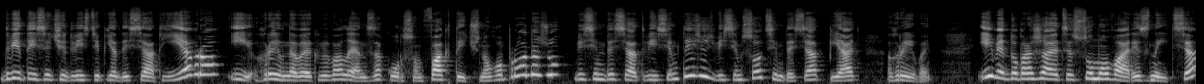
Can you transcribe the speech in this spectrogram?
2250 євро і гривневий еквівалент за курсом фактичного продажу 88 875 гривень. І відображається сумова різниця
